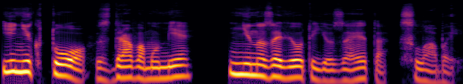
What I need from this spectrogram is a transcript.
И никто в здравом уме не назовет ее за это слабой.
